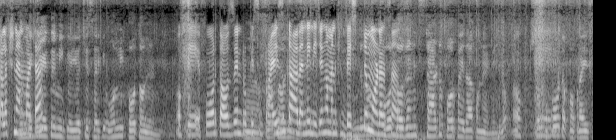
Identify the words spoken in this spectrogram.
కలెక్షన్ దగ్గర అయితే మీకు వచ్చేసరికి ఓన్లీ ఫోర్ థౌసండ్ అండి. Okay four thousand rupees price కాదండి నిజంగా మనకి బెస్ట్ మోడల్స్ ఫోర్ థౌసండ్ నుంచి స్టార్ట్ ఫోర్ ఫైవ్ దాకా ఉన్నాయండి ఇందులో. సో ఓకే ఒక్కోటి ఒక్కో ప్రైస్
